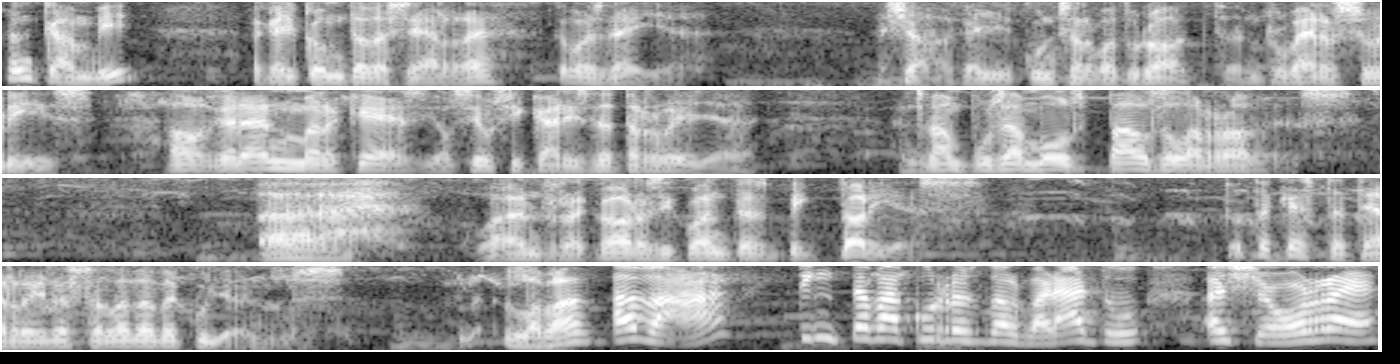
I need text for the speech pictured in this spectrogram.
En canvi, aquell comte de Serra, com es deia, això, aquell conservadorot, en Robert Sorís, el gran marquès i els seus sicaris de Tarruella, ens van posar molts pals a les rodes. Ah, quants records i quantes victòries. Tota aquesta terra era salada de collons. La va? Ah, va? Tinc tabacorres del barato. Això o res.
